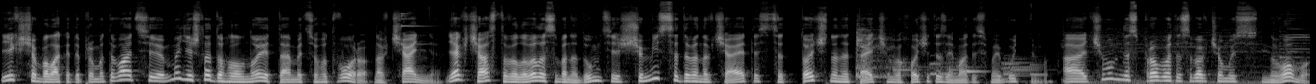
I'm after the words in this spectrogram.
І якщо балакати про мотивацію, ми дійшли до головної теми цього твору навчання. Як часто ви ловили себе на думці, що місце, де ви навчаєтесь, це точно не те, чим ви хочете займатися в майбутньому. А чому б не спробувати себе в чомусь новому?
